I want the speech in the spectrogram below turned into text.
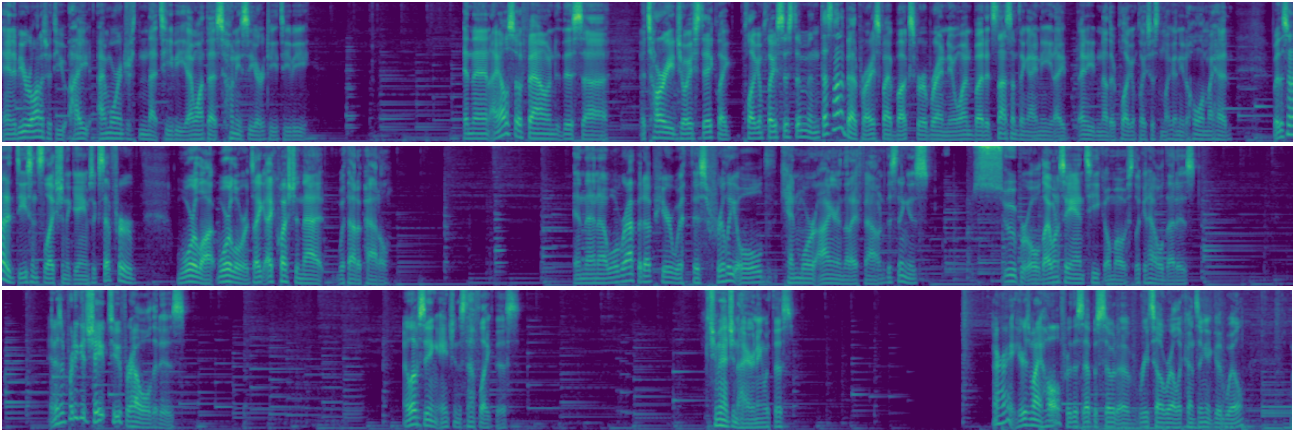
And to be real honest with you, I, I'm more interested in that TV. I want that Sony CRT TV. And then I also found this uh, Atari joystick, like plug and play system, and that's not a bad price, five bucks for a brand new one, but it's not something I need. I, I need another plug and play system like I need a hole in my head. But this one had a decent selection of games, except for Warlock, Warlords. I, I question that without a paddle. And then uh, we'll wrap it up here with this really old Kenmore iron that I found. This thing is super old. I want to say antique almost. Look at how old that is. And it's in pretty good shape too for how old it is. I love seeing ancient stuff like this. Could you imagine ironing with this? Alright, here's my haul for this episode of Retail Relic Hunting at Goodwill.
